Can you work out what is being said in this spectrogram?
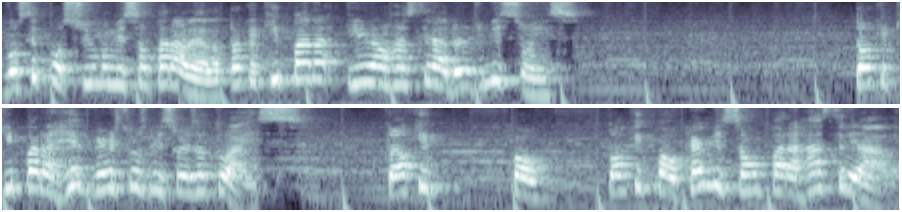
Você possui uma missão paralela. Toque aqui para ir ao rastreador de missões. Toque aqui para rever suas missões atuais toque, qual, toque qualquer missão para rastreá-la.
